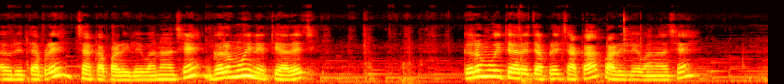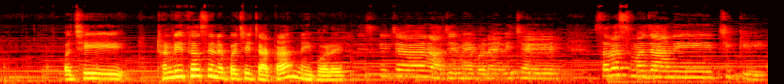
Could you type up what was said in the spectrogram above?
આવી રીતે આપણે ચાકા પાડી લેવાના છે. ગરમ હોય ને ત્યારે જ. ગરમ હોય ત્યારે જ આપણે ચાકા પાડી લેવાના છે. પછી ઠંડી થશે ને પછી ચાકા નહીં પડે. કિચન આજે મેં બનાવી છે સરસ મજાની ચીકી.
